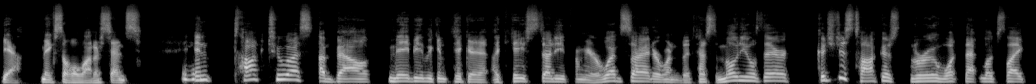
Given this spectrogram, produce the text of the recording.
Yeah, makes a whole lot of sense. Mm-hmm. And talk to us about maybe we can pick a, a case study from your website or one of the testimonials there. Could you just talk us through what that looks like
